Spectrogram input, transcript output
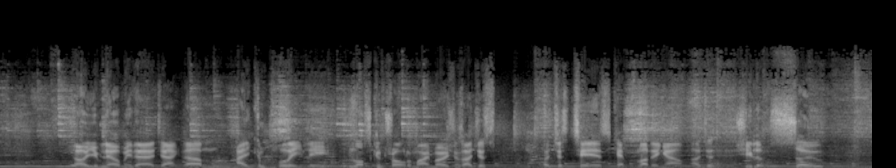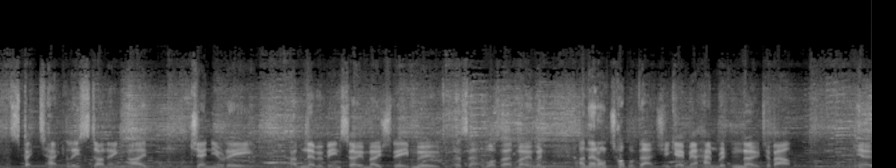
Oh, you've nailed me there, Jack. Um, I completely lost control of my emotions. I just, I just tears kept flooding out. I just, she looked so spectacularly stunning. I genuinely, I've never been so emotionally moved as that was that moment. And then on top of that, she gave me a handwritten note about, you know,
